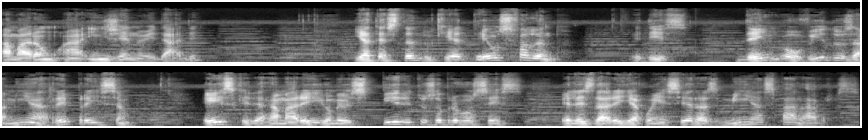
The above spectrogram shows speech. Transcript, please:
amarão a ingenuidade? E atestando que é Deus falando, e diz: Deem ouvidos à minha repreensão. Eis que derramarei o meu espírito sobre vocês, e lhes darei a conhecer as minhas palavras.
